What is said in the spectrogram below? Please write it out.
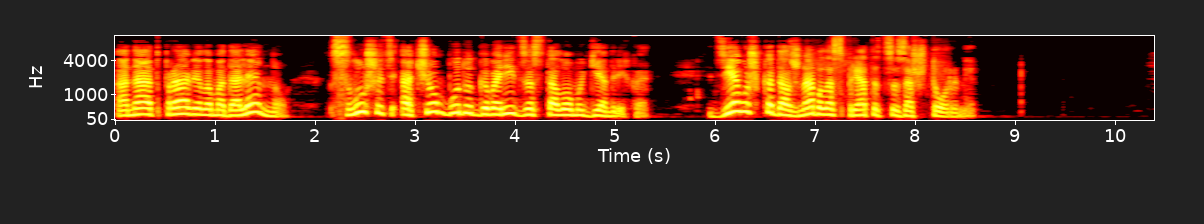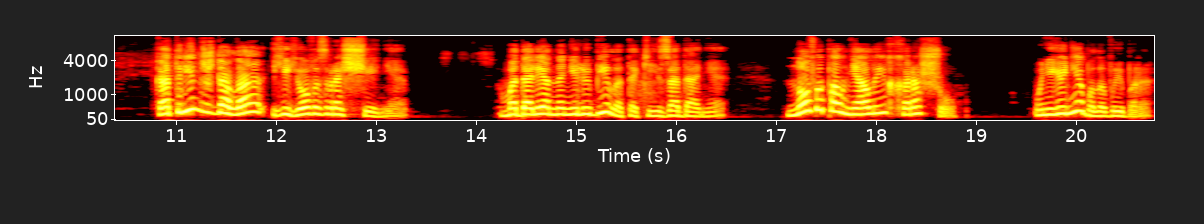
Она отправила Мадаленну слушать, о чем будут говорить за столом у Генриха. Девушка должна была спрятаться за шторами. Катрин ждала ее возвращения. Мадаленна не любила такие задания, но выполняла их хорошо. У нее не было выбора.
